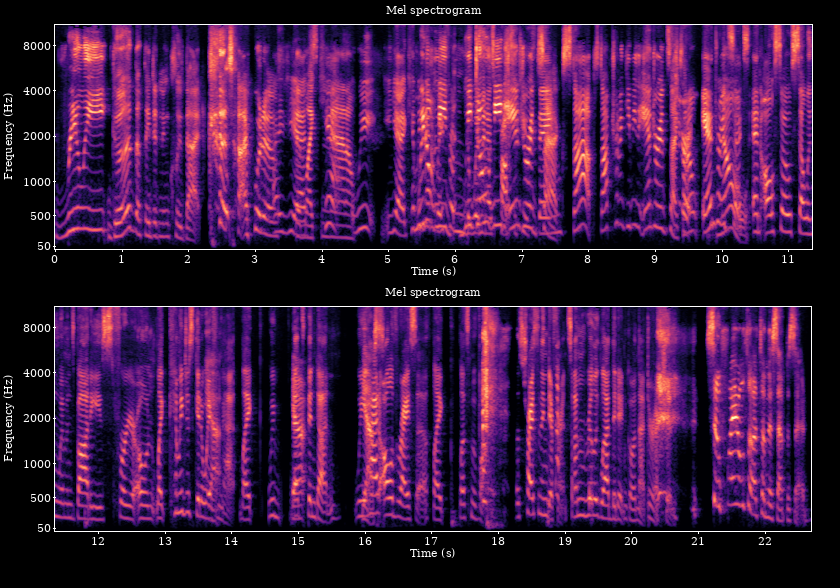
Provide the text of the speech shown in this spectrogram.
really good that they didn't include that because I would have I, yeah, been like, can't- nah, we yeah, can we, we don't need we don't need android thing? sex. Stop. Stop trying to give me the android sex. Sure, I don't android no. sex and also selling women's bodies for your own like can we just get away Yeah. from that like we Yeah. that's been done we Yes. had all of risa like let's move on let's try something different so i'm really glad they didn't go in that direction So final thoughts on this episode.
